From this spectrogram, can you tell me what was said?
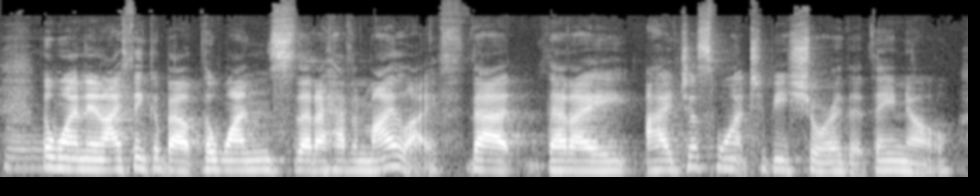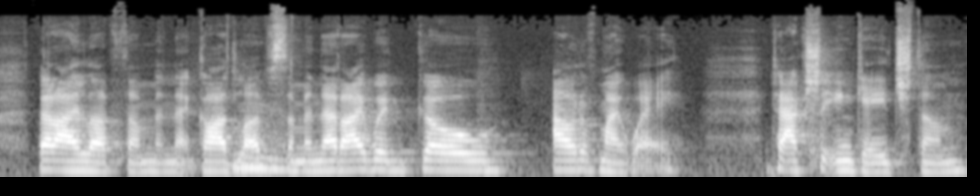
Mm. The one. And I think about the ones that I have in my life that, that I, I just want to be sure that they know that I love them and that God loves mm. them and that I would go out of my way to actually engage them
